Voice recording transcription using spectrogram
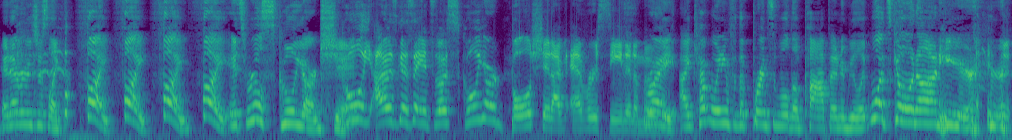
And everyone's just like, Fight, fight, fight, fight. It's real schoolyard shit. School, I was gonna say it's the most schoolyard bullshit I've ever seen in a movie. Right. I kept waiting for the principal to pop in and be like, What's going on here?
